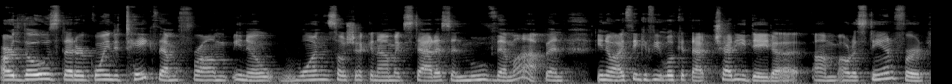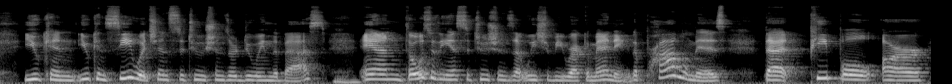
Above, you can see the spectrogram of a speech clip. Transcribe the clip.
are those that are going to take them from you know one socioeconomic status and move them up. And you know i think if you look at that chetty data um, out of stanford you can you can see which institutions are doing the best. And those are the institutions that we should be recommending. The problem is that people are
